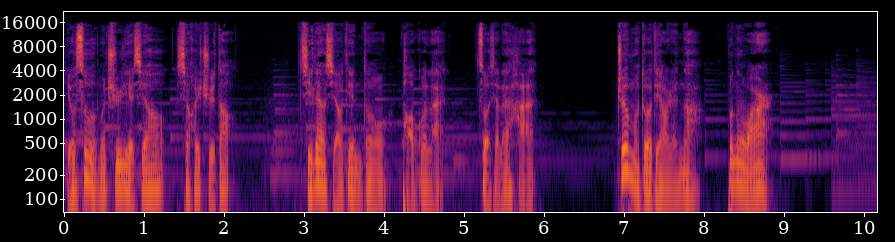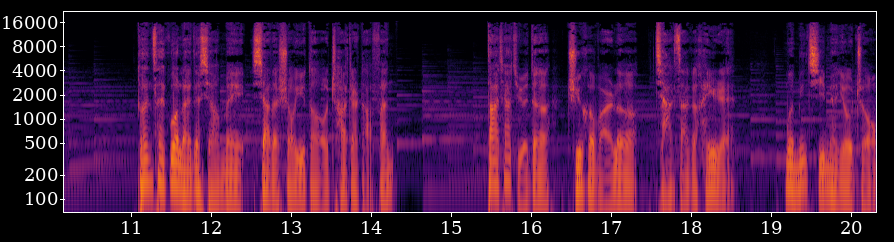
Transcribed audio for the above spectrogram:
有次我们吃夜宵，小黑迟到，几辆小电动跑过来，坐下来喊：“这么多屌人呐，不能玩儿！”端菜过来的小妹吓得手一抖，差点打翻。大家觉得吃喝玩乐夹杂个黑人，莫名其妙有种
